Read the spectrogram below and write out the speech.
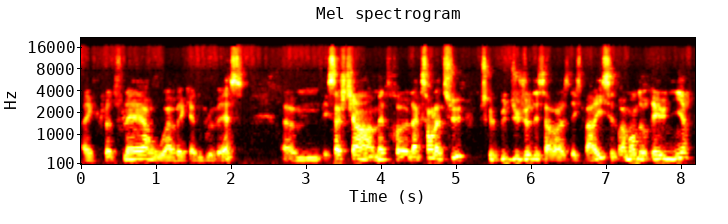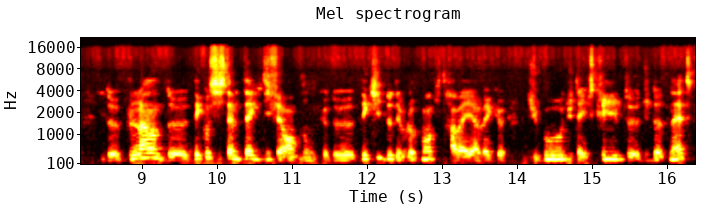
avec Cloudflare ou avec AWS. Euh, et ça, je tiens à mettre l'accent là-dessus, puisque le but du jeu des Serverless Days Paris, c'est vraiment de réunir de plein d'écosystèmes tech différents, donc d'équipes de, développement qui travaillent avec euh, du Go, du TypeScript, euh, du .NET,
